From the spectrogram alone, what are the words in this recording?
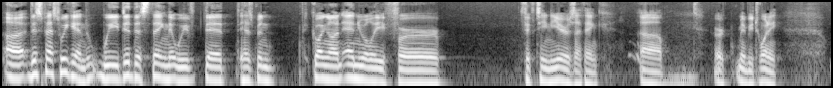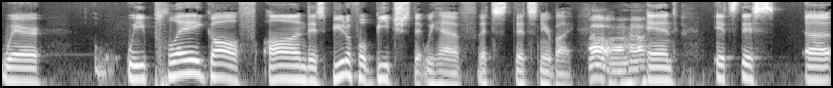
uh, this past weekend we did this thing that we've that has been going on annually for 15 years, I think, uh, or maybe 20, where we play golf on this beautiful beach that we have that's that's nearby, Oh, uh huh. and it's this. Uh,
